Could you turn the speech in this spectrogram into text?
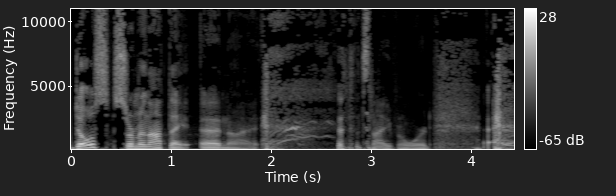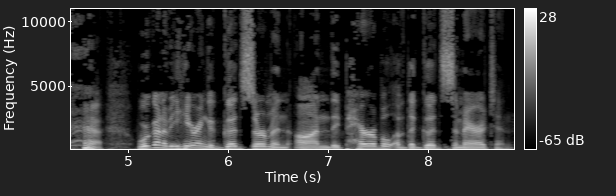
Dos sermonate. Uh, no, that's not even a word. we're going to be hearing a good sermon on the parable of the Good Samaritan.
